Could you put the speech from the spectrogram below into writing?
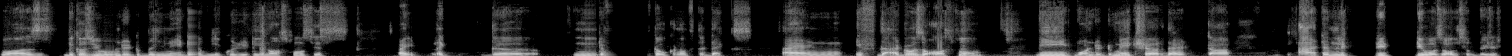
was because we wanted to build native liquidity in Osmosis, right? Like the native token of the DEX. And if that was Osmo, we wanted to make sure that uh, Atom liquidity was also built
